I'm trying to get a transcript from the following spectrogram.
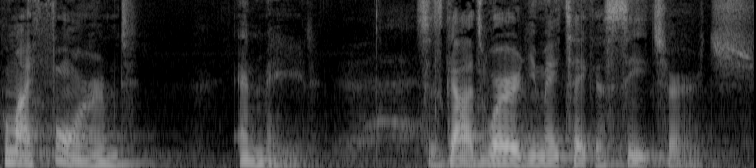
whom I formed and made. This is God's word. You may take a seat, church.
